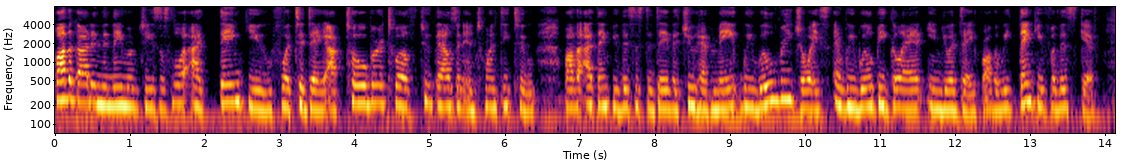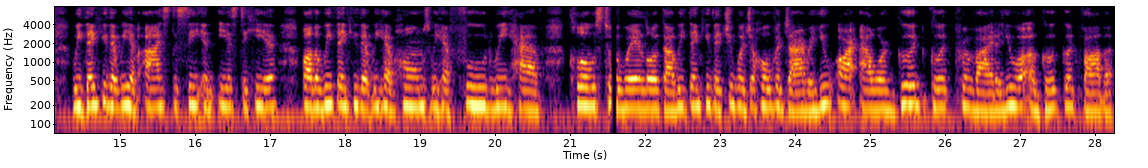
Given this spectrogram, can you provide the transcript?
Father God, in the name of Jesus, Lord, I thank you for today, October 12th, 2022. Father, I thank you. This is the day that you have made. We will rejoice and we will be glad in your day. Father, we thank you for this gift. We thank you that we have eyes to see and ears to hear. Father, we thank you that we have homes, we have food, we have clothes to wear, Lord God. We thank you that you are Jehovah Jireh. You are our good, good provider. You are a good, good Father.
